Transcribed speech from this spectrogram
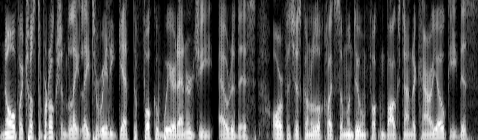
know if I trust the production late late to really get the fucking weird energy out of this, or if it's just going to look like someone doing fucking bog standard karaoke. This,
